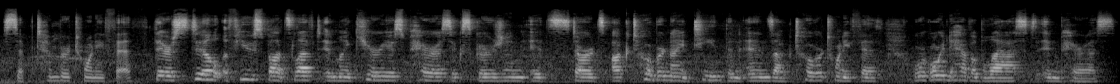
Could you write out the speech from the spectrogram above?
September 25th. There's still a few spots left in my Curious Paris excursion. It starts October 19th and ends October 25th. We're going to have a blast in Paris.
